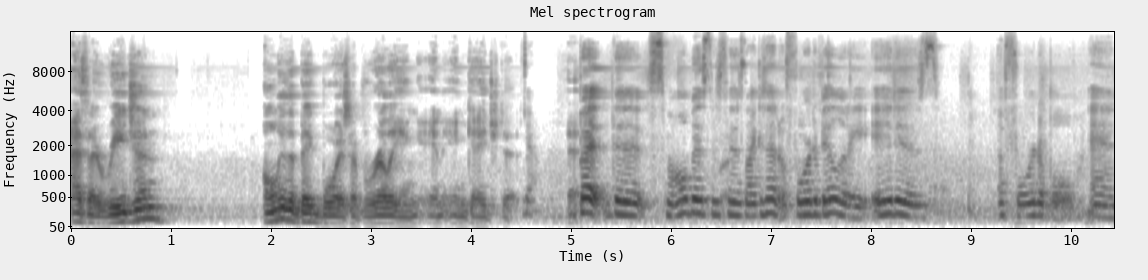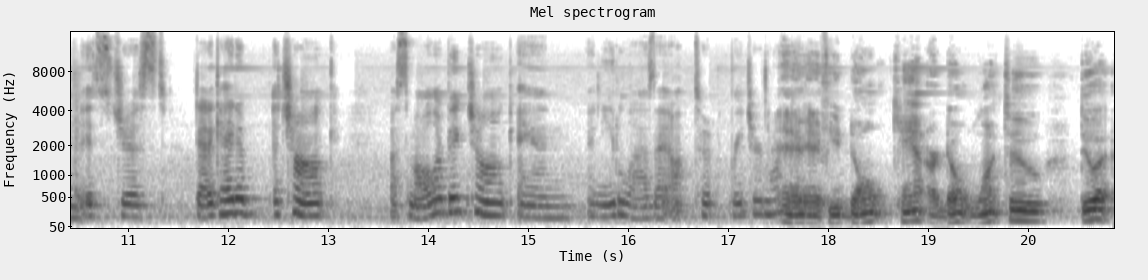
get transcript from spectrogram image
as a region, only the big boys have really en- en- engaged it. Yeah. But the small businesses, like I said, affordability, it is affordable and it's just dedicate a, a chunk, a small or big chunk, and and utilize it to reach your market. And, and if you don't, can't, or don't want to do it,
